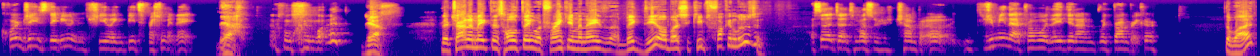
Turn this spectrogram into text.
Cora Jade's debut and she like beats Frankie Monet. Yeah. what? Yeah. They're trying to make this whole thing with Frankie Monet a big deal, but she keeps fucking losing. I saw that to, to Master Ciampa. Uh, did you mean that promo they did on with Bron Breakker? The what?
